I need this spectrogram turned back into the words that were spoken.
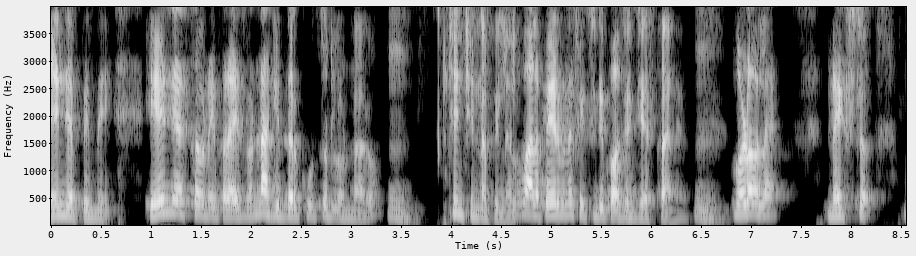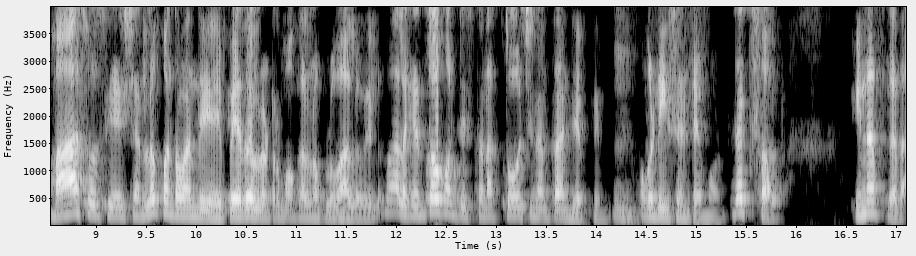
ఏం చెప్పింది? ఏం చేస్తావు నీ ప్రైజ్ నాకు ఇద్దరు కూతుర్లు ఉన్నారు. చిన్న చిన్న పిల్లలు వాళ్ళ పేరు మీద ఫిక్స్డ్ డిపాజిట్ చేస్తాను నేను. ఉమ్, గొడవలే. నెక్స్ట్ మా అసోసియేషన్లో కొంతమంది పేదోళ్ళు ఉంటారు మోకాళ్ళ నొప్పులు వాళ్ళు వీళ్ళు వాళ్ళకి ఎంతో కొంత ఇస్తాను నాకు తోచినంత అని చెప్పింది. ఉమ్. ఒక decent amount that's all enough కదా.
